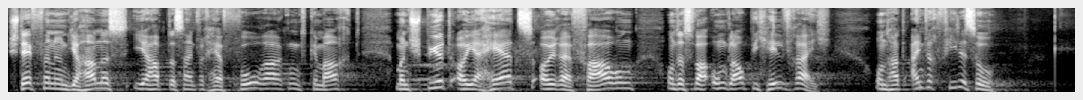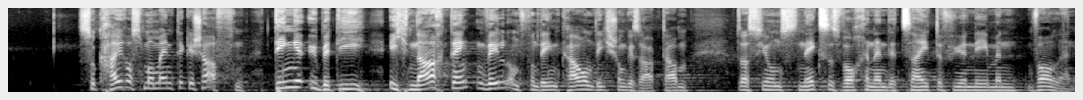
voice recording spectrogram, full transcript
Stefan und Johannes, ihr habt das einfach hervorragend gemacht. Man spürt euer Herz, eure Erfahrung und das war unglaublich hilfreich und hat einfach viele so, so Kairos-Momente geschaffen. Dinge, über die ich nachdenken will und von denen Karl und ich schon gesagt haben, dass wir uns nächstes Wochenende Zeit dafür nehmen wollen.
